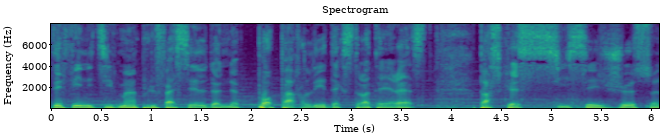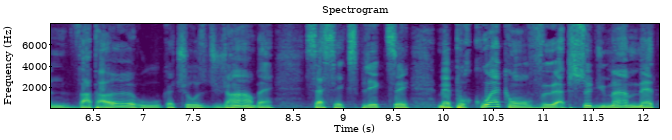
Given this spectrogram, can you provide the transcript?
définitivement plus facile de ne pas parler d'extraterrestres. Parce que si c'est juste une vapeur ou quelque chose du genre, ben ça s'explique, tu sais. Mais pourquoi qu'on veut absolument mettre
